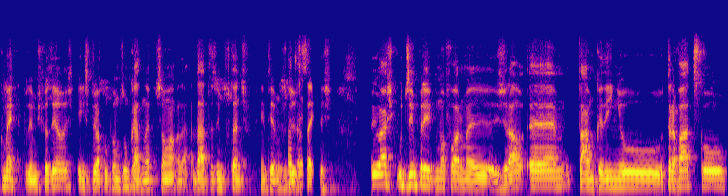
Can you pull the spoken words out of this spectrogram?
como é que podemos fazê-las e isso preocupa-nos um bocado, não é? Porque são datas importantes em termos de receitas. Eu acho que o desemprego, de uma forma geral, está um bocadinho travado com,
